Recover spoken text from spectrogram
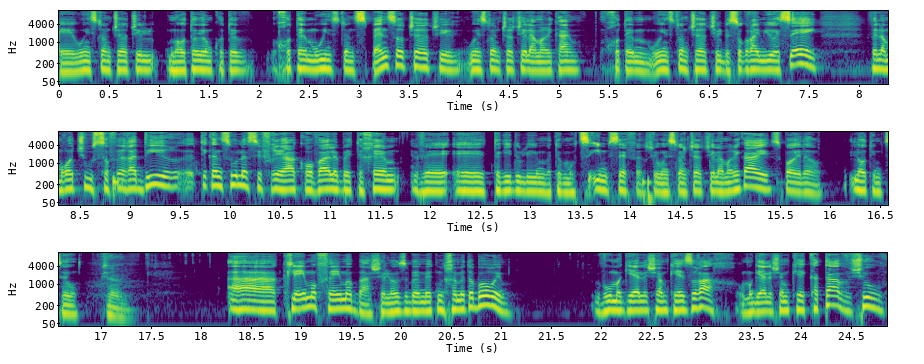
אה, ווינסטון צ'רצ'יל מאותו יום כותב, חותם ווינסטון ספנסר צ'רצ'יל, ווינסטון צ'רצ'יל האמריקאי חותם ווינסטון צ'רצ'יל בסוגריים USA, ולמרות שהוא סופר אדיר, תיכנסו לספרייה הקרובה לביתכם ותגידו לי אם אתם מוצאים ספר של ווינסטון צ'רצ'יל האמריקאי, ספוילר, לא תמצאו. כן. ה-claim of fame הבא שלו זה באמת מלחמת הבורים. והוא מגיע לשם כאזרח, הוא מגיע לשם ככתב, שוב,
